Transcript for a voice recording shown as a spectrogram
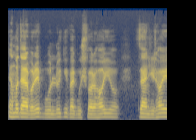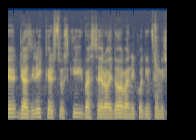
اما درباره بولوگی و گوشواره و زنجیرهای جزیره کرستوسکی و سرایدار و نیکودیم فومیش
